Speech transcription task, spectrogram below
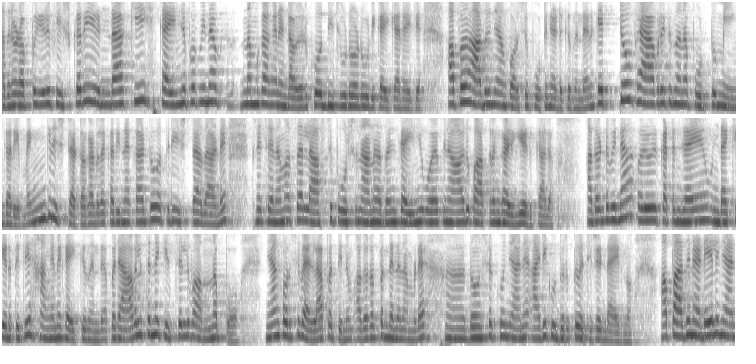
അതിനോടൊപ്പം ഈ ഒരു ഫിഷ് കറി ഉണ്ടാക്കി കഴിഞ്ഞപ്പോൾ പിന്നെ നമുക്ക് അങ്ങനെ ഉണ്ടാവില്ല. ഒരു കൊതി ചൂടോടുകൂടി കഴിക്കാനായിട്ട്. അപ്പോൾ അത് ഞാൻ കുറച്ച് പുട്ടിന് എടുക്കുന്നുണ്ട്. എനിക്ക് ഏറ്റവും ഫേവറേറ്റ് എന്ന് പറഞ്ഞാൽ പുട്ടും മീൻ കറിയും. ഭയങ്കര ഇഷ്ടം കേട്ടോ. കടലക്കറിനെക്കാട്ടും ഒത്തിരി ഇഷ്ടം അതാണ്. പിന്നെ ചന മസാല ലാസ്റ്റ് പോർഷനാണ് അതങ്ങ് കഴിഞ്ഞ് പോയാൽ പിന്നെ ആ ഒരു പാത്രം കഴുകി എടുക്കാമല്ലോ അതുകൊണ്ട് പിന്നെ ഒരു കട്ടൻ ചായ ഉണ്ടാക്കിയെടുത്തിട്ട് അങ്ങനെ കഴിക്കുന്നുണ്ട്. അപ്പോൾ രാവിലെ തന്നെ കിച്ചണിൽ വന്നപ്പോൾ ഞാൻ കുറച്ച് വെള്ളാപ്പത്തിനും അതോടൊപ്പം തന്നെ നമ്മുടെ ദോശക്കും ഞാൻ അരി കുതിർത്ത് വെച്ചിട്ടുണ്ടായിരുന്നു. അപ്പോൾ അതിനിടയിൽ ഞാൻ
